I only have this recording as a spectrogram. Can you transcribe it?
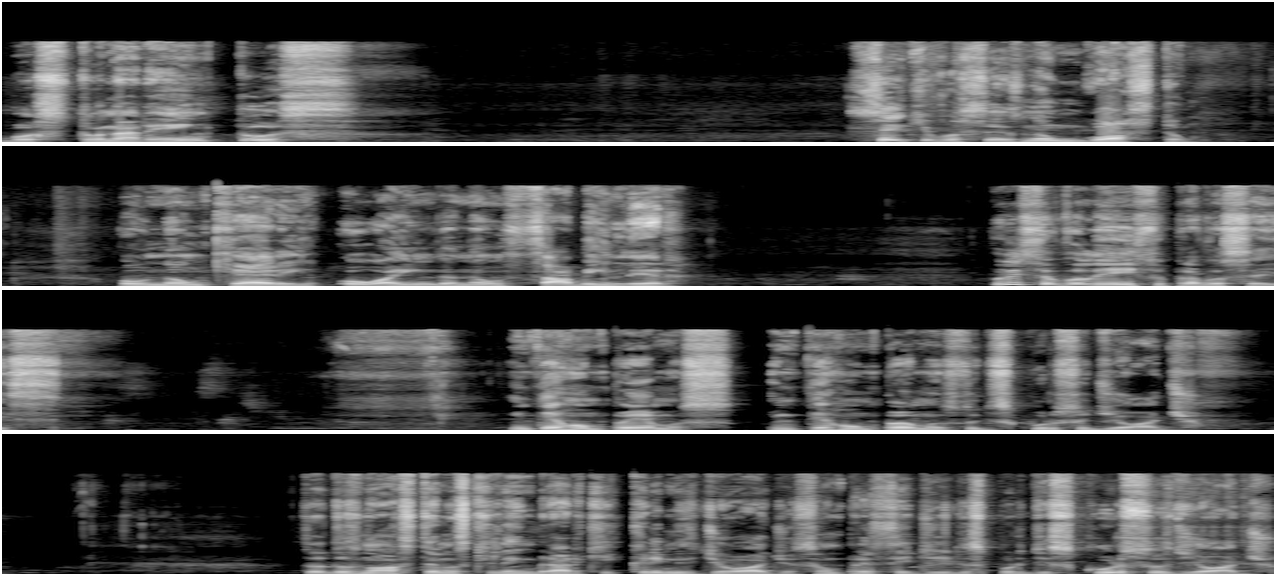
Bostonarentos, sei que vocês não gostam, ou não querem, ou ainda não sabem ler. Por isso eu vou ler isso para vocês. Interrompemos, interrompamos do discurso de ódio. Todos nós temos que lembrar que crimes de ódio são precedidos por discursos de ódio.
